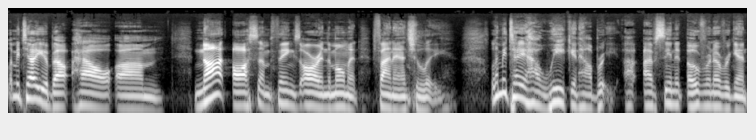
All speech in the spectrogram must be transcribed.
Let me tell you about how um, not awesome things are in the moment financially. Let me tell you how weak and how I've seen it over and over again.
